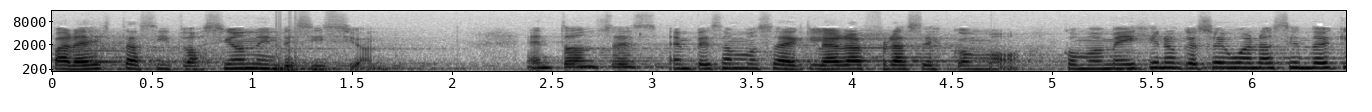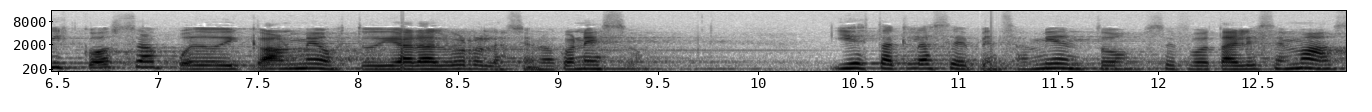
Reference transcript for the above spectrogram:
para esta situación de indecisión. Entonces empezamos a declarar frases como, como me dijeron que soy bueno haciendo X cosa, puedo dedicarme o estudiar algo relacionado con eso. Y esta clase de pensamiento se fortalece más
